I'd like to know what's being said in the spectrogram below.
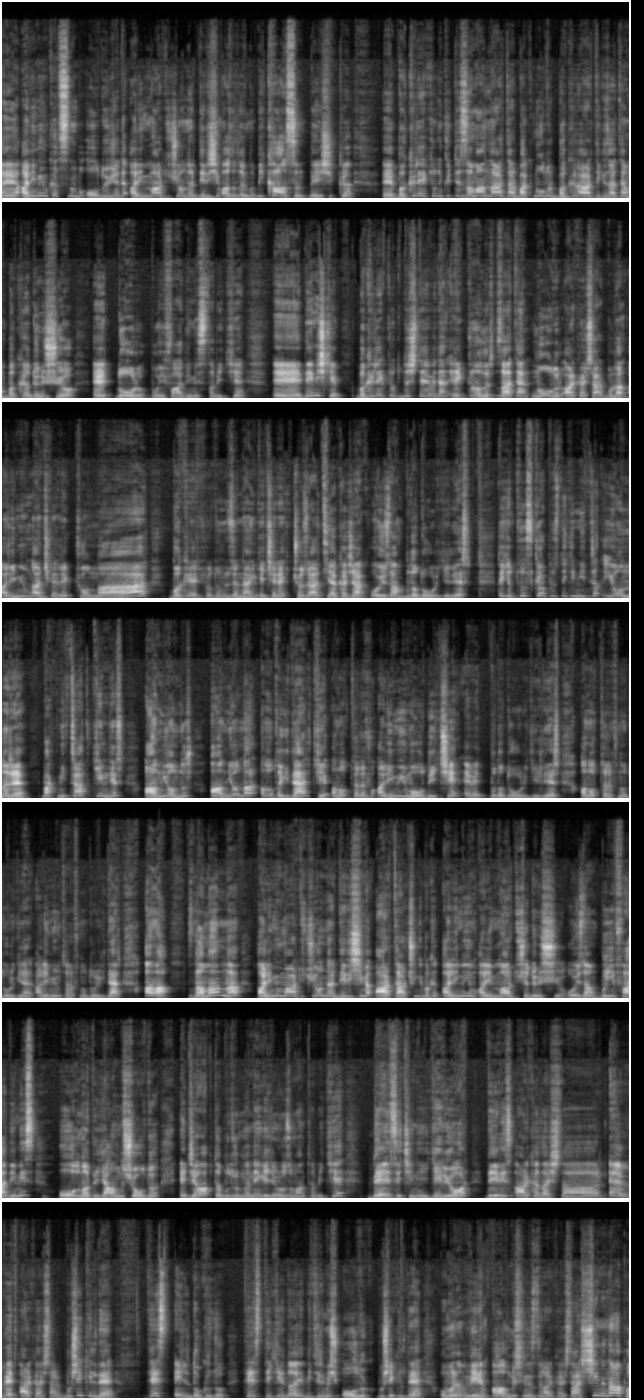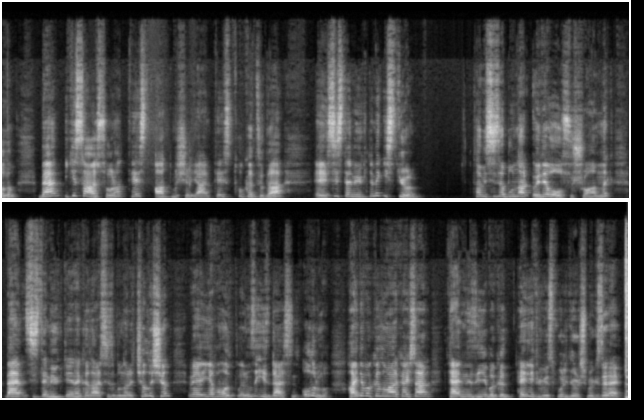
E, alüminyum katısının olduğu hücrede alüminyum artı 3 iyonları derişim azalır mı? Bir kalsın B şıkkı. E, bakır elektronun kütlesi zamanla artar. Bak ne olur bakır artı 2 zaten bakıra dönüşüyor. Evet doğru bu ifademiz tabii ki. E, demiş ki bakır elektrodu dış devreden elektron alır. Zaten ne olur arkadaşlar? Buradan alüminyumdan çıkan elektronlar bakır elektrodunun üzerinden geçerek çözelti yakacak. O yüzden bu da doğru gelir. Peki tuz köprüsündeki nitrat iyonları. Bak nitrat kimdir? Anyondur. Anyonlar anota gider ki anot tarafı alüminyum olduğu için evet bu da doğru gelir. Anot tarafına doğru gider. Alüminyum tarafına doğru gider. Ama zamanla alüminyum artı 3 iyonları derişimi artar. Çünkü bakın alüminyum alüminyum artı 3'e dönüşüyor. O yüzden bu ifademiz olmadı. Yanlış oldu. E cevap da bu durumda ne geliyor o zaman tabii ki? B seçeneği geliyor deriz arkadaşlar. Evet arkadaşlar bu şekilde Test 59'u, test Tekirdağ'ı bitirmiş olduk. Bu şekilde umarım verim almışsınızdır arkadaşlar. Şimdi ne yapalım? Ben 2 saat sonra test 60'ı yani test tokatı da e, sisteme yüklemek istiyorum. Tabi size bunlar ödev olsun şu anlık. Ben sisteme yükleyene kadar siz bunları çalışın ve yapamadıklarınızı izlersiniz. Olur mu? Haydi bakalım arkadaşlar. Kendinize iyi bakın. Hedefimiz full. Görüşmek üzere.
